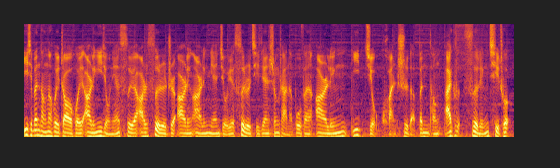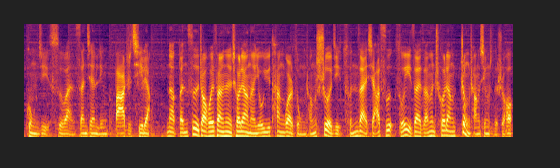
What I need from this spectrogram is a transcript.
一汽奔腾呢会召回二零一九年四月二十四日至二零二零年九月四日期间生产的部分二零一九款式的奔腾 X 四零汽车，共计四万三千零八十七辆。那本次召回范围内的车辆呢，由于碳罐总成设计存在瑕疵，所以在咱们车辆正常行驶的时候，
